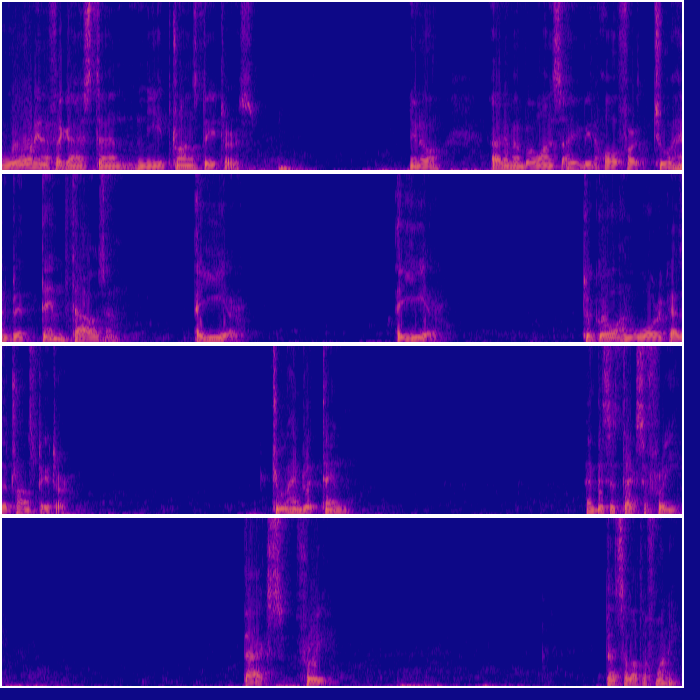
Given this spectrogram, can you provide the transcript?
War in Afghanistan need translators. You know, I remember once I've been offered 210,000 a year, a year, to go and work as a translator. 210 and this is tax free tax free that's a lot of money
